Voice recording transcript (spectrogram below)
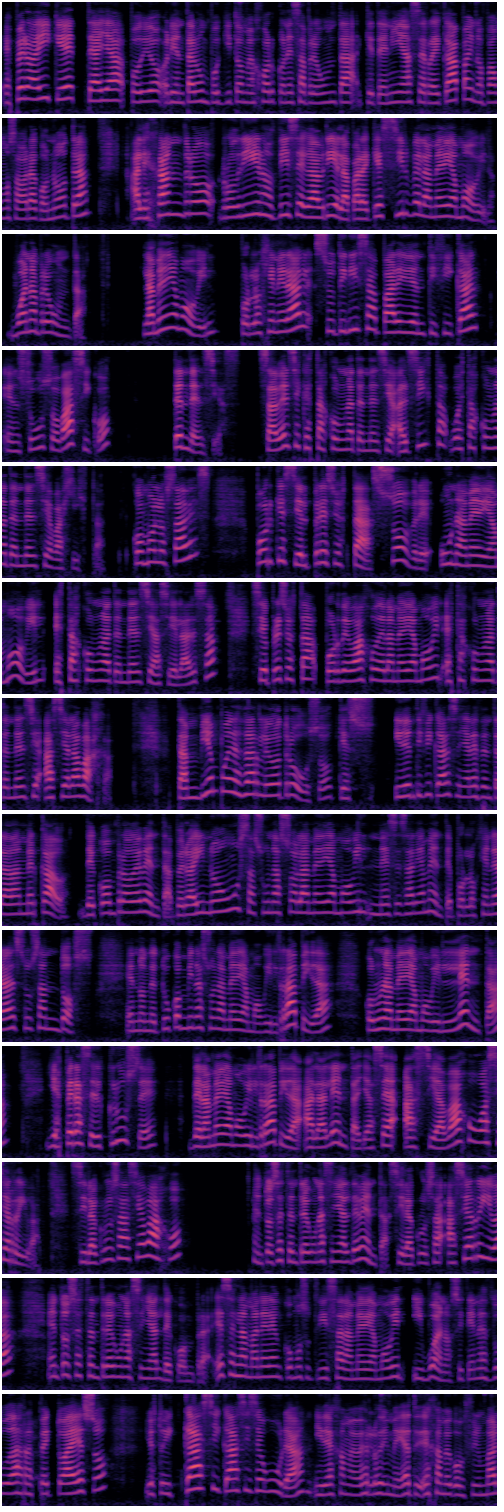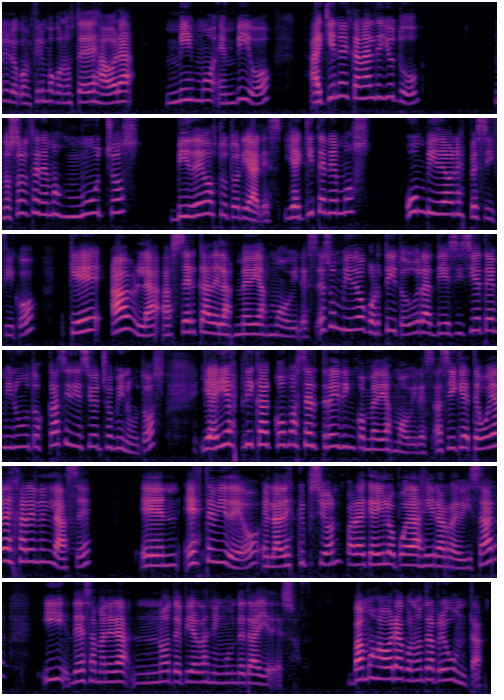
Espero ahí que te haya podido orientar un poquito mejor con esa pregunta que tenía se recapa y nos vamos ahora con otra. Alejandro Rodríguez nos dice, Gabriela, ¿para qué sirve la media móvil? Buena pregunta. La media móvil por lo general se utiliza para identificar en su uso básico tendencias. Saber si es que estás con una tendencia alcista o estás con una tendencia bajista. ¿Cómo lo sabes? Porque si el precio está sobre una media móvil, estás con una tendencia hacia el alza. Si el precio está por debajo de la media móvil, estás con una tendencia hacia la baja. También puedes darle otro uso, que es identificar señales de entrada al mercado, de compra o de venta, pero ahí no usas una sola media móvil necesariamente. Por lo general se usan dos, en donde tú combinas una media móvil rápida con una media móvil lenta y esperas el cruce de la media móvil rápida a la lenta, ya sea hacia abajo o hacia arriba. Si la cruza hacia abajo, entonces te entrega una señal de venta. Si la cruza hacia arriba, entonces te entrega una señal de compra. Esa es la manera en cómo se utiliza la media móvil. Y bueno, si tienes dudas respecto a eso, yo estoy casi, casi segura, y déjame verlo de inmediato y déjame confirmarlo y lo confirmo con ustedes ahora mismo en vivo. Aquí en el canal de YouTube, nosotros tenemos muchos videos tutoriales y aquí tenemos un video en específico que habla acerca de las medias móviles. Es un video cortito, dura 17 minutos, casi 18 minutos, y ahí explica cómo hacer trading con medias móviles. Así que te voy a dejar el enlace en este video, en la descripción, para que ahí lo puedas ir a revisar y de esa manera no te pierdas ningún detalle de eso. Vamos ahora con otra pregunta.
